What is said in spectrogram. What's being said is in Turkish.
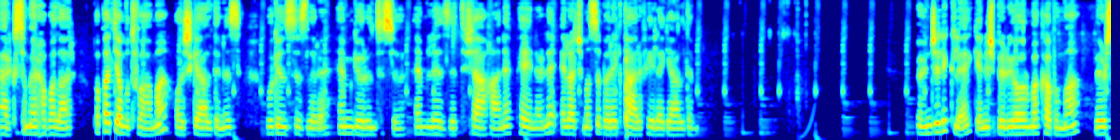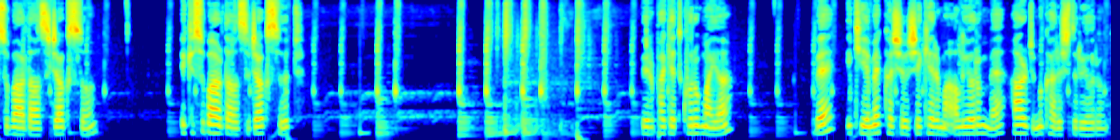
Herkese merhabalar. Papatya mutfağıma hoş geldiniz. Bugün sizlere hem görüntüsü hem lezzeti şahane peynirli el açması börek tarifiyle geldim. Öncelikle geniş bir yoğurma kabıma bir su bardağı sıcak su, 2 su bardağı sıcak süt, bir paket kuru maya ve 2 yemek kaşığı şekerimi alıyorum ve harcımı karıştırıyorum.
